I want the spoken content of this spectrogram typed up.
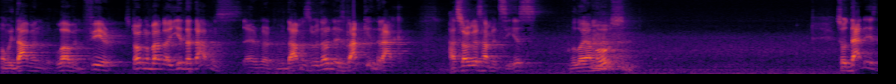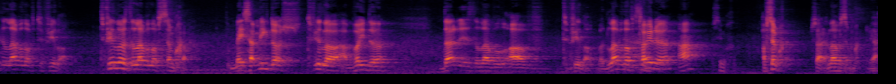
when we daven with love and fear, he's talking about a yid that davens. Davens with is gamkin rak, hasorgas hametzias, v'lo yamos. So that is the level of tefillah. Tefillah is the level of simcha. Beis Hamikdash, tefillah, avodah, that is the level of tefillah. But level of Torah, huh? Simcha. Of Simcha. Sorry, level of Simcha. Yeah.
